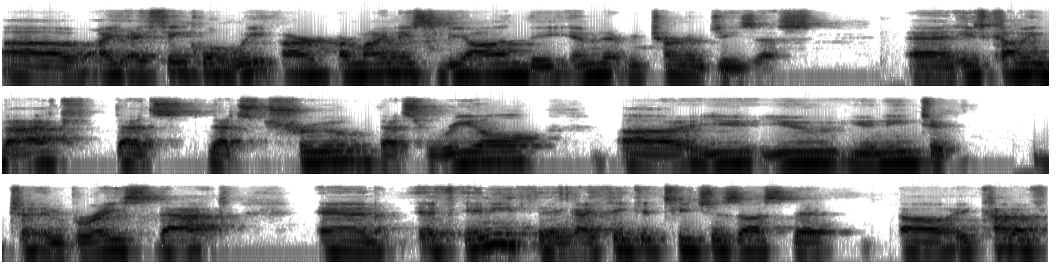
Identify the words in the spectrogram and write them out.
uh, I, I, think what we our, our mind needs to be on the imminent return of Jesus. And he's coming back. That's that's true. That's real. Uh, you you you need to to embrace that and if anything, I think it teaches us that uh, it kind of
